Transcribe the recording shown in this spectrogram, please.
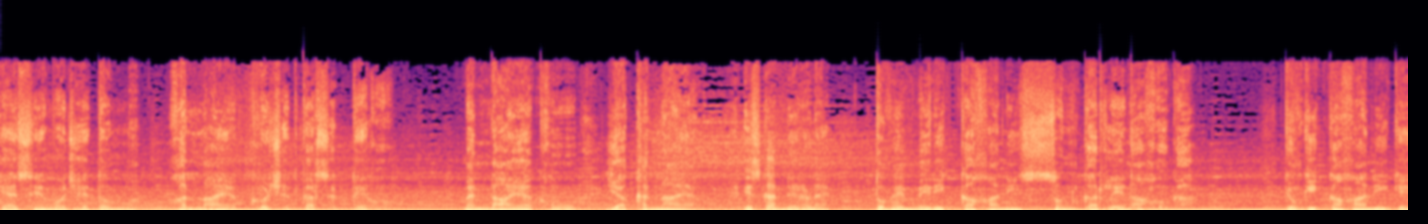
कैसे मुझे तुम खलनायक घोषित कर सकते हो। मैं नायक हूँ या खलनायक, इसका निर्णय तुम्हें मेरी कहानी सुनकर लेना होगा। क्योंकि कहानी के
